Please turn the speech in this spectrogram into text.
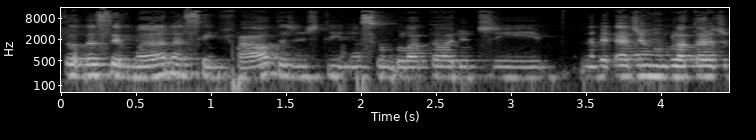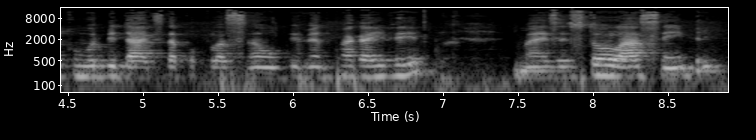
toda semana, sem falta. A gente tem nosso ambulatório de, na verdade, é um ambulatório de comorbidades da população vivendo com HIV, mas eu estou lá sempre.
